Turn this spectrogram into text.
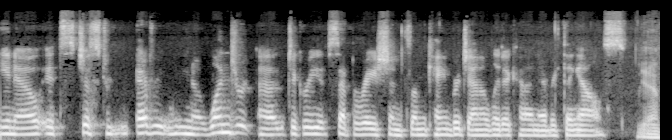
you know, it's just every, you know, one uh, degree of separation from Cambridge Analytica and everything else. Yeah.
